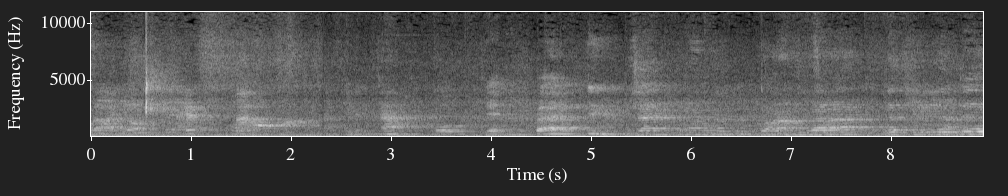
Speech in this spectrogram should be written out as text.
ซ้ายย่อเอสอะห้าหกเจ็ดแปดหนึ่งฉันความรักเดือดเดือดเดือด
